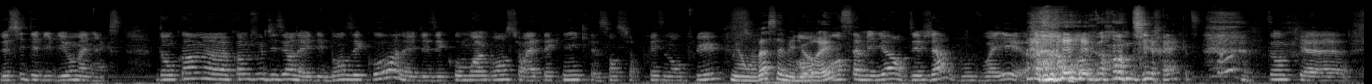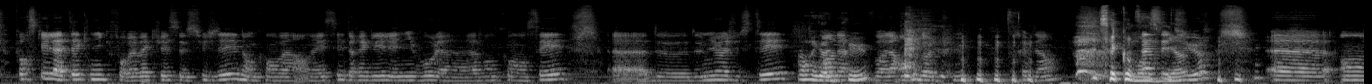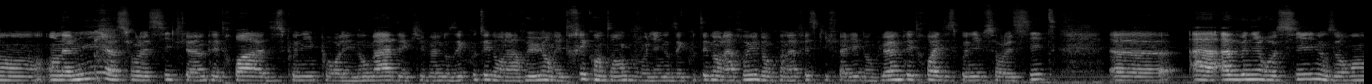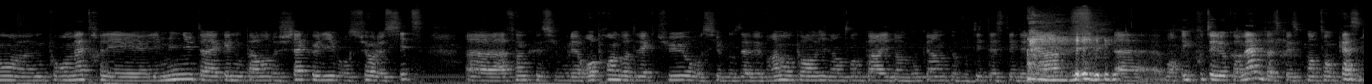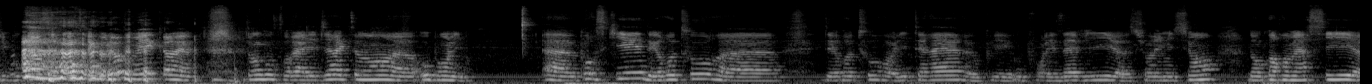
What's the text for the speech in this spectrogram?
le site des Bibliomaniacs. Donc comme, euh, comme je vous le disais, on a eu des bons échos, on a eu des échos moins bons sur la technique, sans surprise non plus. Mais on va s'améliorer. On, on s'améliore déjà, vous le voyez euh, en, direct. Donc, euh, pour ce qui est de la technique pour évacuer ce sujet, donc on, va, on a essayé de régler les niveaux là, avant de commencer, euh, de, de mieux ajuster. On rigole On a- plus. Voilà, on rigole plus. Très bien. Ça Ça, commence c'est bien. dur. On, on a mis sur le site le MP3 disponible pour les nomades et qui veulent nous écouter dans la rue. On est très content que vous vouliez nous écouter dans la rue, donc on a fait ce qu'il fallait. Donc le MP3 est disponible sur le site. Euh, à, à venir aussi, nous, aurons, euh, nous pourrons mettre les, les minutes à laquelle nous parlons de chaque livre sur le site. euh, afin que si vous voulez reprendre votre lecture ou si vous avez vraiment pas envie d'entendre parler d'un bouquin que vous détestez déjà, bon, écoutez-le quand même, parce que quand on casse du bouquin, ça peut être rigolo, mais quand même. Donc vous pourrez aller directement au bon livre. Euh, pour ce qui est des retours, euh, des retours littéraires ou, pour les avis euh, sur l'émission, donc on remercie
